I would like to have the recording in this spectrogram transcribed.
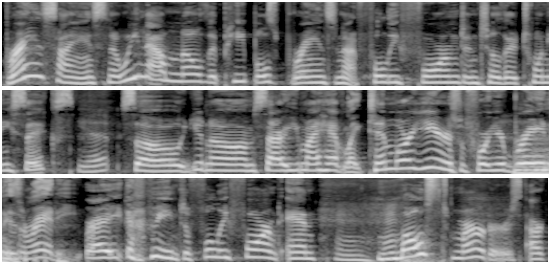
brain science. Now we now know that people's brains are not fully formed until they're 26. Yep. So you know, I'm sorry, you might have like 10 more years before your brain mm-hmm. is ready, right? I mean, to fully formed. And mm-hmm. most murders are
